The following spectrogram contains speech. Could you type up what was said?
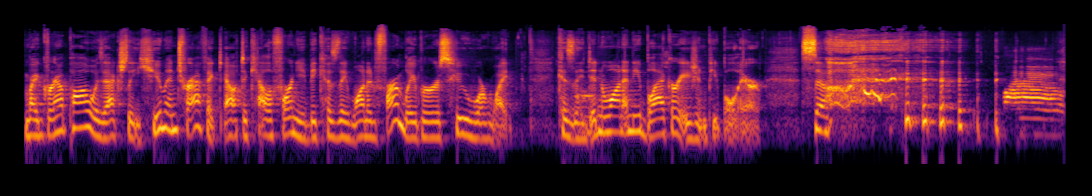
My grandpa was actually human trafficked out to California because they wanted farm laborers who were white because they didn't want any black or Asian people there. So Wow,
